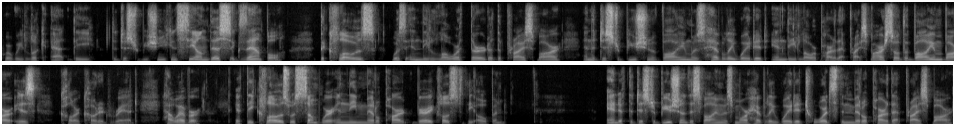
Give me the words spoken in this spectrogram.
where we look at the, the distribution, you can see on this example the close was in the lower third of the price bar, and the distribution of volume was heavily weighted in the lower part of that price bar. So the volume bar is color-coded red. However, if the close was somewhere in the middle part, very close to the open, and if the distribution of this volume is more heavily weighted towards the middle part of that price bar,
